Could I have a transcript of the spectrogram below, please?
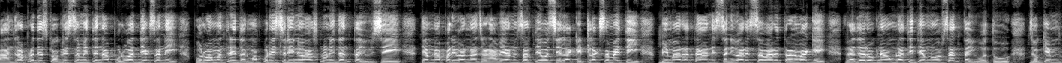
આંધ્રપ્રદેશ કોંગ્રેસ સમિતિના પૂર્વ અધ્યક્ષ અને પૂર્વ મંત્રી ધર્મપુરી શ્રીનિવાસનું નિધન થયું છે. તેમના પરિવારના જણાવ્યા અનુસાર, તેઓ છેલ્લા કેટલાક સમયથી બીમાર હતા અને શનિવારે સવારે ત્રણ વાગે હૃદયરોગના હુમલાથી તેમનું અવસાન થયું હતું. જો કે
